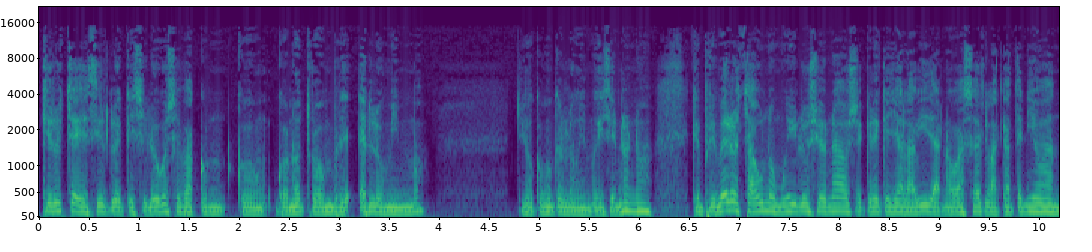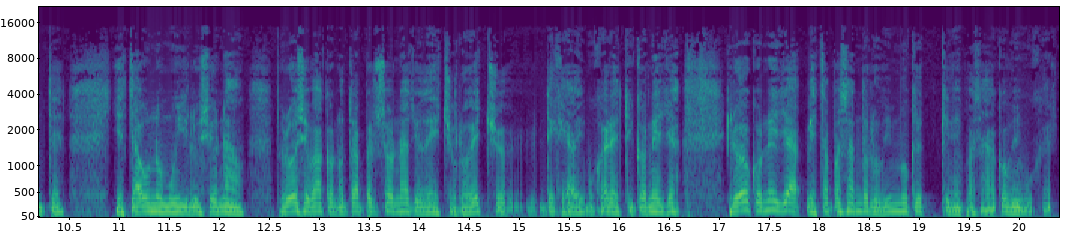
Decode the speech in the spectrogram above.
¿Quiere usted decirle que si luego se va con, con, con otro hombre es lo mismo? Digo, ¿cómo que es lo mismo? Dice, no, no, que primero está uno muy ilusionado, se cree que ya la vida no va a ser la que ha tenido antes, y está uno muy ilusionado, pero luego se va con otra persona, yo de hecho lo he hecho, dejé a mi mujer, estoy con ella, y luego con ella me está pasando lo mismo que, que me pasaba con mi mujer,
